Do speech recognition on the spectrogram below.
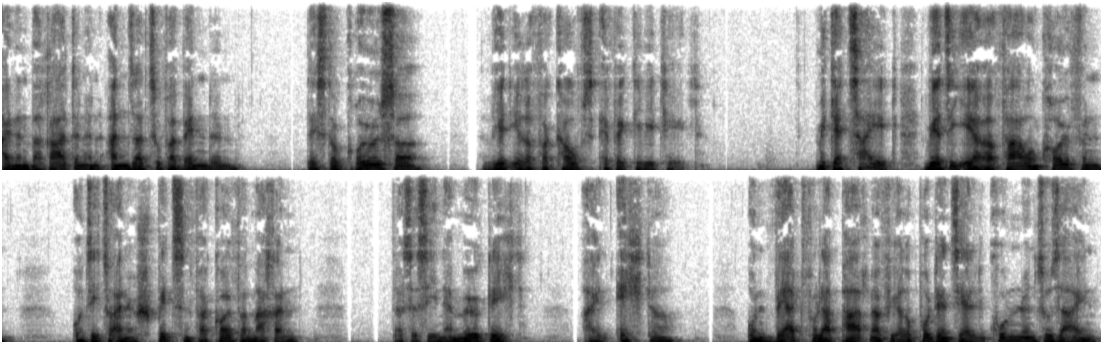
einen beratenden Ansatz zu verwenden, desto größer wird ihre Verkaufseffektivität. Mit der Zeit wird sich ihre Erfahrung häufen und sie zu einem Spitzenverkäufer machen, das es ihnen ermöglicht, ein echter und wertvoller Partner für ihre potenziellen Kunden zu sein,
